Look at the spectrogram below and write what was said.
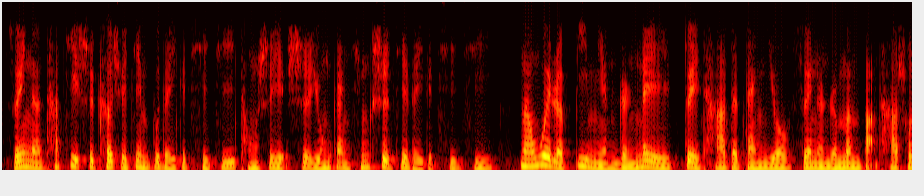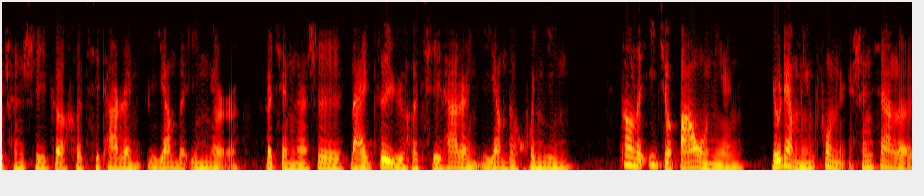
所以呢，他既是科学进步的一个奇迹，同时也是勇敢新世界的一个奇迹。那为了避免人类对他的担忧，所以呢，人们把他说成是一个和其他人一样的婴儿，而且呢，是来自于和其他人一样的婚姻。到了一九八五年。有两名妇女生下了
